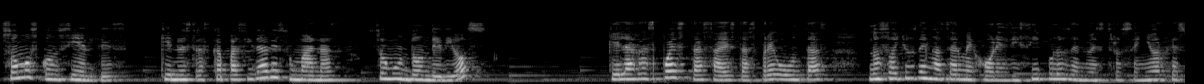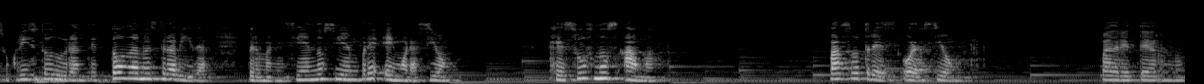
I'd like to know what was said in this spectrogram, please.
¿Somos conscientes que nuestras capacidades humanas son un don de Dios? Que las respuestas a estas preguntas nos ayuden a ser mejores discípulos de nuestro Señor Jesucristo durante toda nuestra vida, permaneciendo siempre en oración. Jesús nos ama. Paso 3. Oración. Padre eterno,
